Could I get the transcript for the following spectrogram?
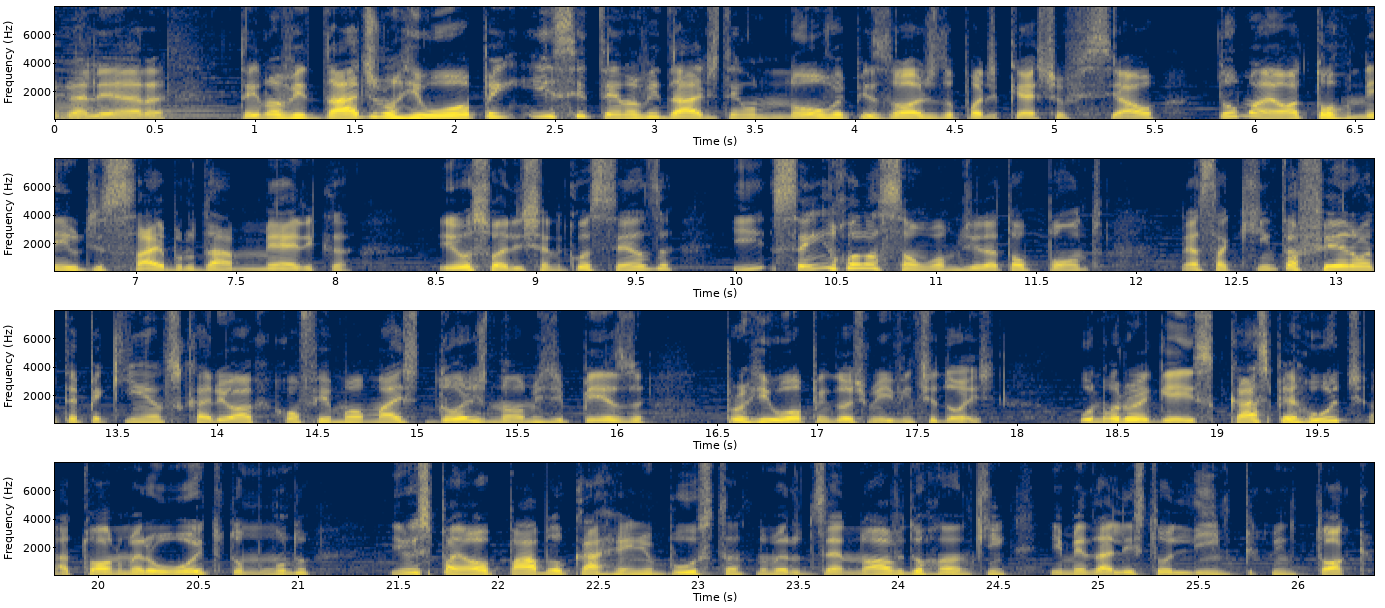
Fala galera! Tem novidade no Rio Open e se tem novidade, tem um novo episódio do podcast oficial do maior torneio de saibro da América. Eu sou Alexandre Cossenza e sem enrolação, vamos direto ao ponto. Nessa quinta-feira, o ATP 500 Carioca confirmou mais dois nomes de peso para o Rio Open 2022. O norueguês Casper Ruud, atual número 8 do mundo, e o espanhol Pablo Carreño Busta, número 19 do ranking e medalhista olímpico em Tóquio.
